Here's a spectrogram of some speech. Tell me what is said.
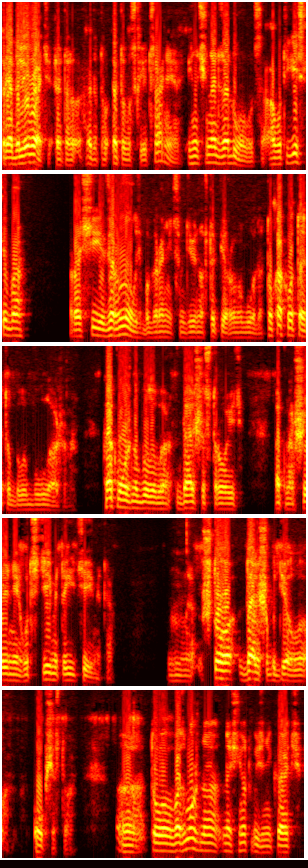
преодолевать это, это, это восклицание и начинать задумываться, а вот если бы Россия вернулась бы к границам 91 года, то как вот это было бы улажено? Как можно было бы дальше строить отношения вот с теми-то и теми-то. Что дальше бы делало общество? А, то, возможно, начнет возникать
